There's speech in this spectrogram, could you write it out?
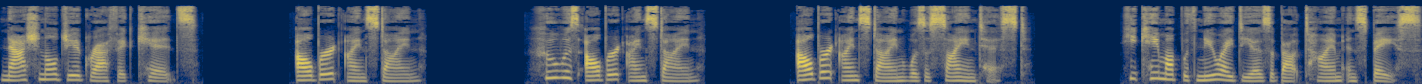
National Geographic Kids. Albert Einstein. Who was Albert Einstein? Albert Einstein was a scientist. He came up with new ideas about time and space.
